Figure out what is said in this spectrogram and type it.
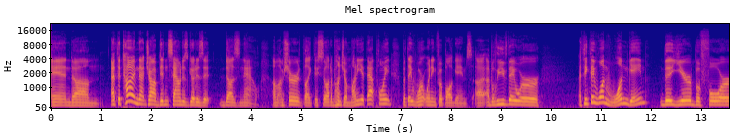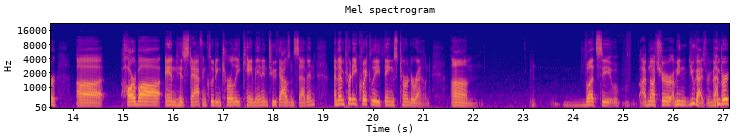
And um, at the time, that job didn't sound as good as it does now. Um, I'm sure like they still had a bunch of money at that point, but they weren't winning football games. Uh, I believe they were. I think they won one game the year before uh, Harbaugh and his staff, including Turley, came in in 2007, and then pretty quickly things turned around. Um, let's see. I'm not sure. I mean, you guys remember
